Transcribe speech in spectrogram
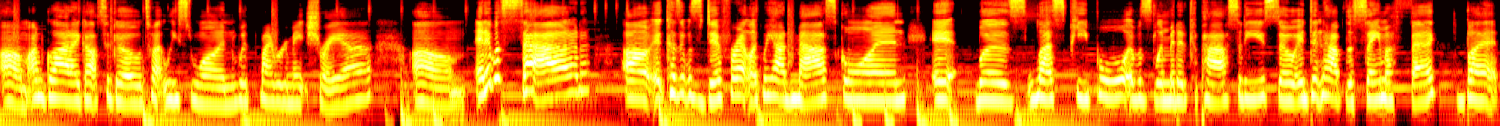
um, I'm glad I got to go to at least one with my roommate Shreya. Um, and it was sad because uh, it, it, was different. Like we had mask on, it was less people, it was limited capacity, so it didn't have the same effect. But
